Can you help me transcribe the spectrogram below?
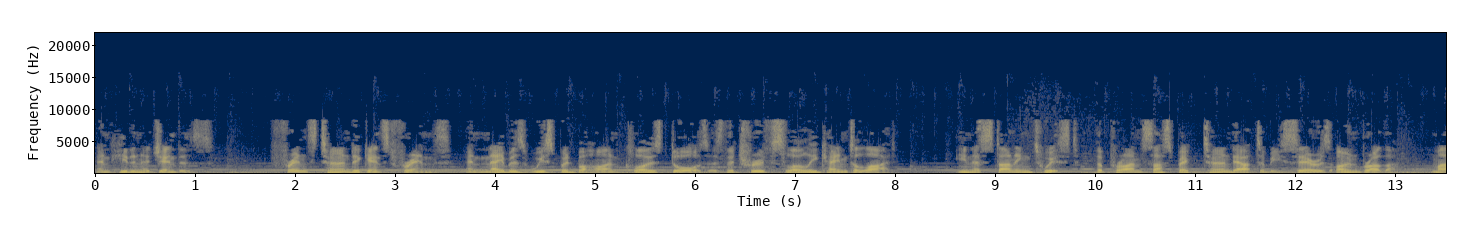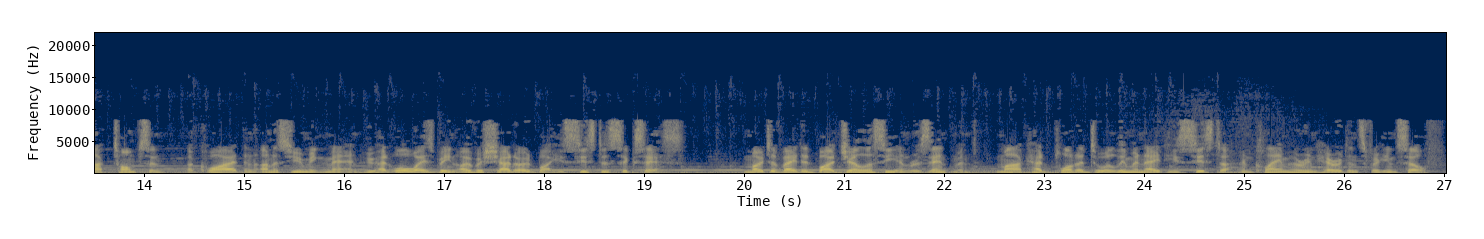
and hidden agendas. Friends turned against friends, and neighbors whispered behind closed doors as the truth slowly came to light. In a stunning twist, the prime suspect turned out to be Sarah's own brother, Mark Thompson, a quiet and unassuming man who had always been overshadowed by his sister's success. Motivated by jealousy and resentment, Mark had plotted to eliminate his sister and claim her inheritance for himself.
